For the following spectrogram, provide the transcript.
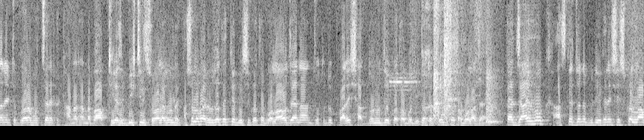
জানি একটু গরম হচ্ছে না একটু ঠান্ডা ঠান্ডা ভাব। ঠিক আছে বৃষ্টি ছোঁয়া লাগল না। আসলে ভাই রোজা থেকে বেশি কথা বলাও যায় না। যতটুকু পারি সাধ্য অনুযায়ী কথা বলি তত কম কথা বলা যায়। তা যাই হোক, আজকের জন্য ভিডিও এখানে শেষ করলাম।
